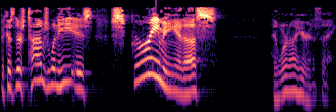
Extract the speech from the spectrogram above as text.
Because there's times when He is screaming at us and we're not hearing a thing.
